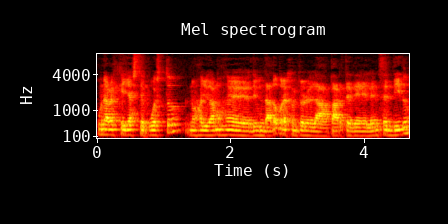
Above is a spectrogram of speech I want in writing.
Una vez que ya esté puesto, nos ayudamos de, un dado, por ejemplo en la parte del encendido,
